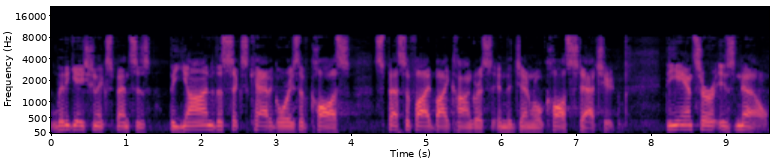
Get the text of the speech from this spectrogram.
litigation expenses beyond the six categories of costs specified by Congress in the general cost statute. The answer is no.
